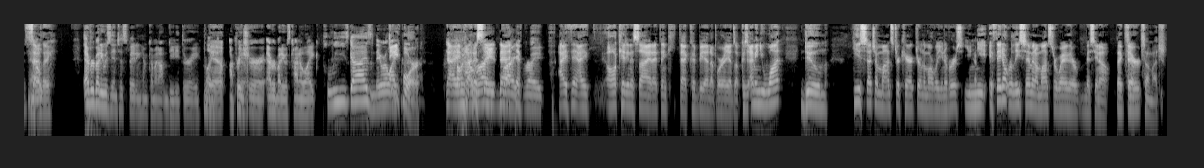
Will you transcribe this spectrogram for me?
Sadly, everybody was anticipating him coming out in DD3. Like, yeah. I'm pretty Yeah. sure everybody was kind of like, "Please, guys," and they were like, D4. I, Oh, yeah, honestly, right, that right, if right. I think I all kidding aside, I think that could be end up where he ends up because I mean, you want Doom. He's such a monster character in the Marvel universe. You Yep. need if they don't release him in a monster way, they're missing out. Like they're so much.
